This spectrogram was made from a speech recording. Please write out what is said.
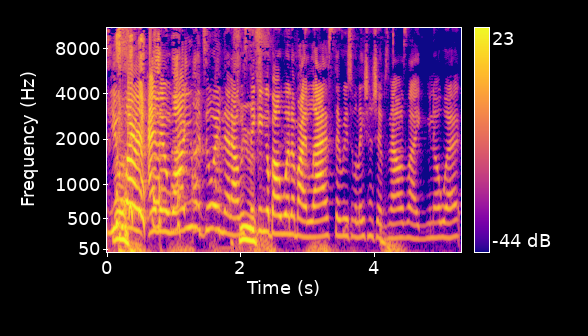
You were. And then while you were doing that, I was was- thinking about one of my last serious relationships, and I was like, you know what?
